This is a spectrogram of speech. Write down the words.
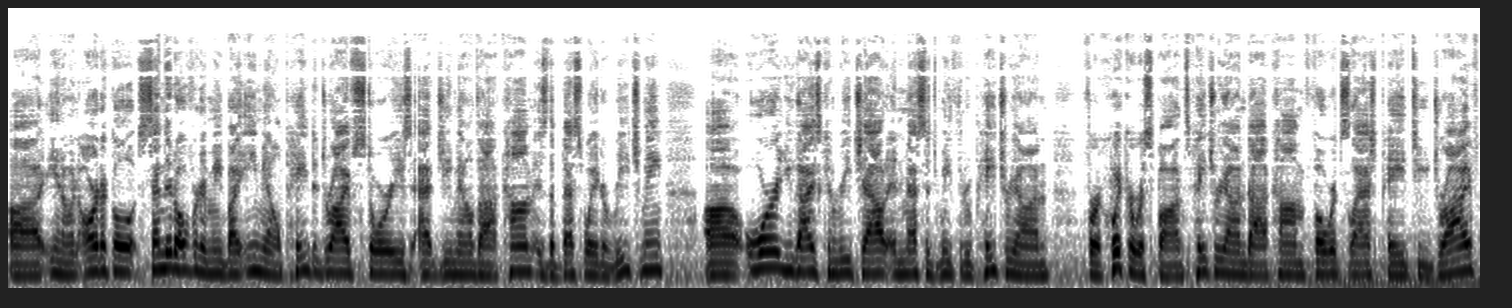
uh, you know, an article, send it over to me by email. Paid to drive stories at gmail.com is the best way to reach me. Uh, or you guys can reach out and message me through Patreon for a quicker response. Patreon.com forward slash paid to drive.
